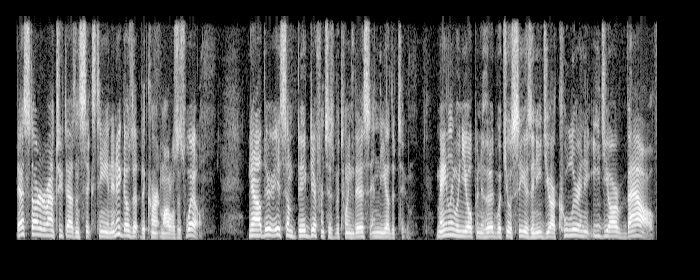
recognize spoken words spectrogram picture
That started around 2016 and it goes up to current models as well. Now, there is some big differences between this and the other two. Mainly when you open the hood, what you'll see is an EGR cooler and an EGR valve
